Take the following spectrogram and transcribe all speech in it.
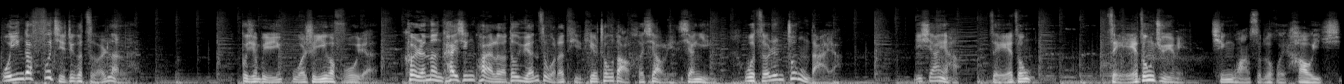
我应该负起这个责任来。不行不行，我是一个服务员，客人们开心快乐都源自我的体贴周到和笑脸相迎，我责任重大呀！你想一下，这种这种局面情况是不是会好一些？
